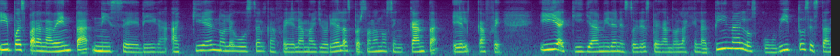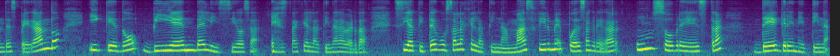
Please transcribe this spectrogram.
Y pues para la venta ni se diga, a quién no le gusta el café, la mayoría de las personas nos encanta el café. Y aquí ya miren, estoy despegando la gelatina, los cubitos están despegando y quedó bien deliciosa esta gelatina, la verdad. Si a ti te gusta la gelatina más firme, puedes agregar un sobre extra de grenetina.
